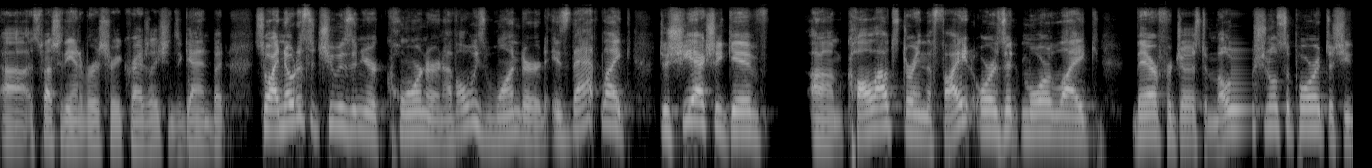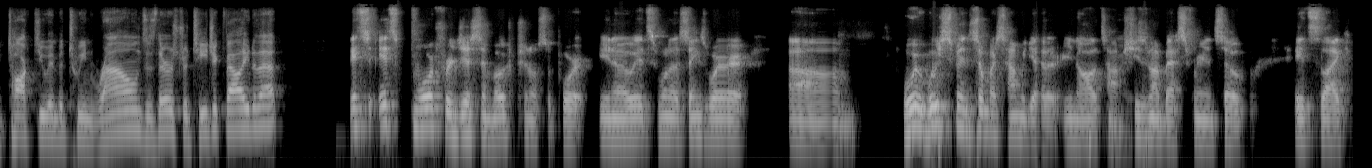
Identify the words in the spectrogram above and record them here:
uh, especially the anniversary. Congratulations again. But so I noticed that she was in your corner, and I've always wondered: is that like, does she actually give um, call outs during the fight, or is it more like there for just emotional support? Does she talk to you in between rounds? Is there a strategic value to that? It's it's more for just emotional support you know it's one of those things where um we, we spend so much time together you know all the time. She's my best friend. So it's like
